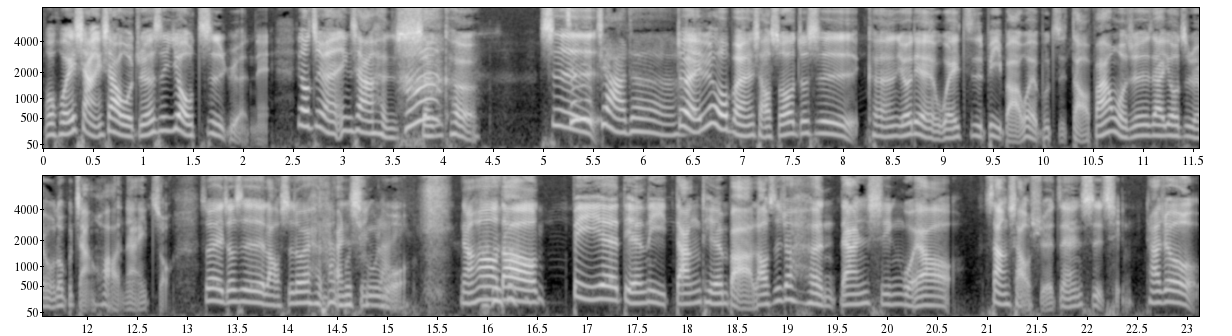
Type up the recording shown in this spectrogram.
我回想一下，我觉得是幼稚园诶、欸，幼稚园印象很深刻，是真的假的？对，因为我本人小时候就是可能有点微自闭吧，我也不知道。反正我就是在幼稚园我都不讲话的那一种，所以就是老师都会很担心我。然后到毕业典礼当天吧，老师就很担心我要上小学这件事情，他就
